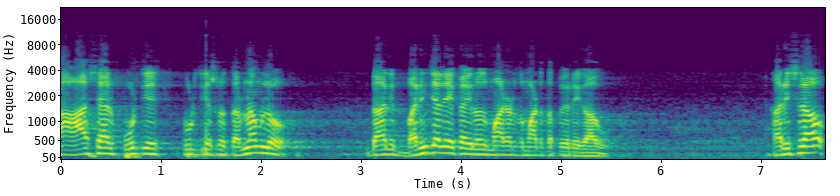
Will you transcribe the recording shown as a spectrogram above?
ఆ ఆశయాలు పూర్తి పూర్తి చేసిన తరుణంలో దాన్ని భరించలేక ఈరోజు మాట్లాడుతూ మాట తప్పేరే కావు హరీష్ రావు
